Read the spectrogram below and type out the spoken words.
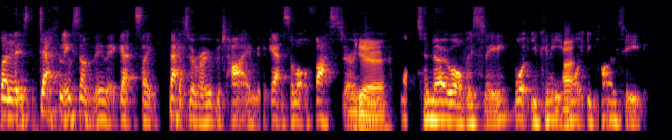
but it's definitely something that gets like better over time. It gets a lot faster. And Yeah. to know, obviously, what you can eat and what you can't eat.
